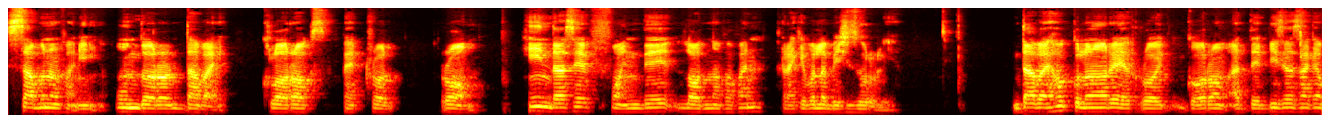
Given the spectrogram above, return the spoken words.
সাবুনের পানি উন্দর দাবাই ক্লরক্স পেট্রোল রং হিন দাসে ফইন্দে লদ নফাফান রাখিবলা বেশি জরুরি দাবাই হক কলনরে রোদ গরম আদে বিজা জাগা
